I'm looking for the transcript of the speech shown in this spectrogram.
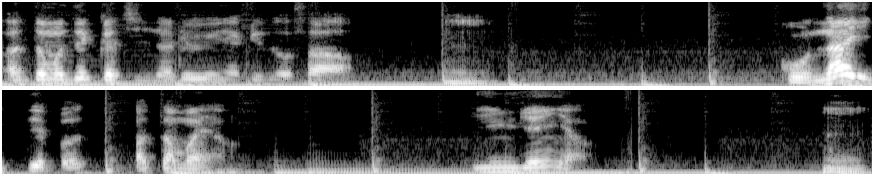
頭でっかちになるんやけどさうん。こうないってやっぱ頭やん人間やんうん。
